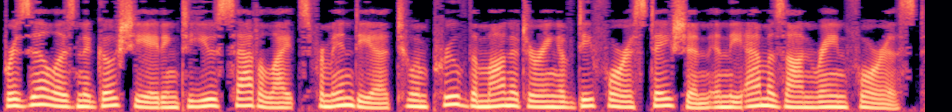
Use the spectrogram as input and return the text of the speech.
Brazil is negotiating to use satellites from India to improve the monitoring of deforestation in the Amazon rainforest.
